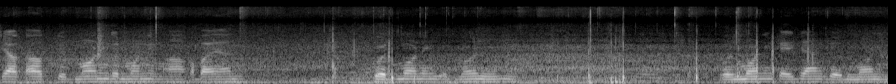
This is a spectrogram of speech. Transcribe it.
Shout out, good morning, good morning mga kabayan. Good morning, good morning. Good morning kayo dyan, good morning.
